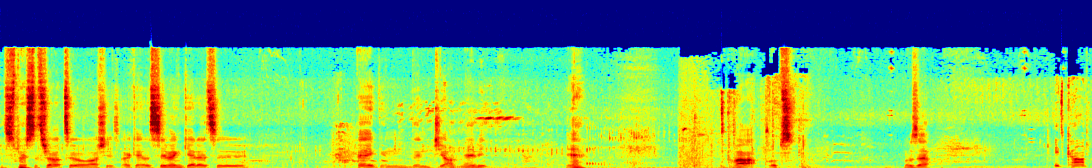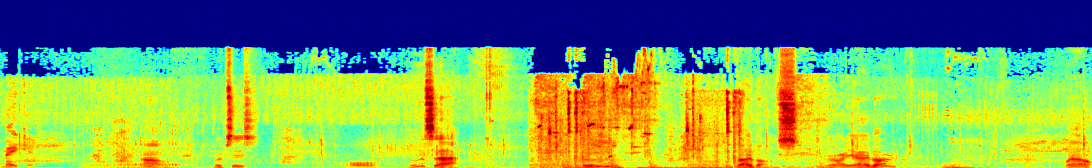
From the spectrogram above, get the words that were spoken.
I'm supposed to throw it to her while she's okay. Let's see if I can get her to and then jump, maybe. Yeah. Ah, wow. Oops. What was that? It can't make it. Oh, whoopsies. What's that? Ooh. Bobox. Rightio, Bo. Well,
